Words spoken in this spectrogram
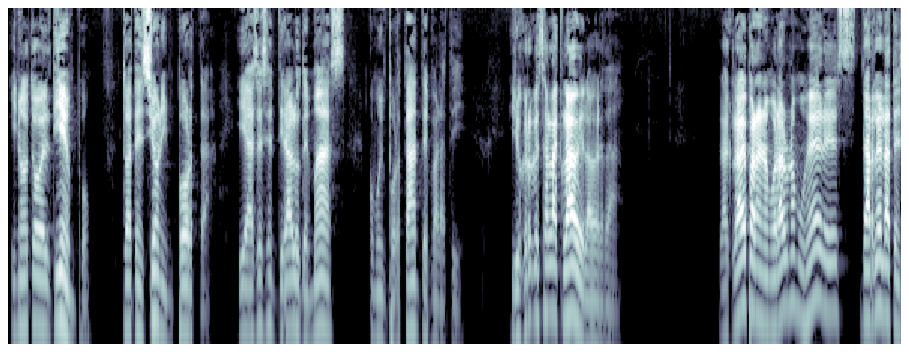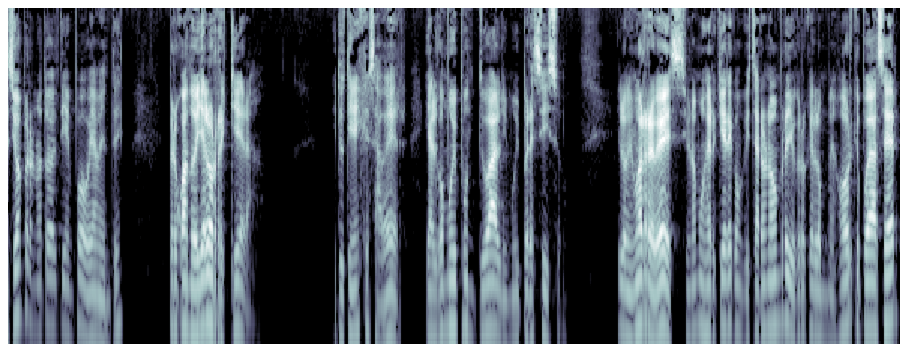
y no todo el tiempo, tu atención importa y hace sentir a los demás como importantes para ti. Y yo creo que esa es la clave, la verdad. La clave para enamorar a una mujer es darle la atención, pero no todo el tiempo, obviamente. Pero cuando ella lo requiera. Y tú tienes que saber. Y algo muy puntual y muy preciso. Y lo mismo al revés. Si una mujer quiere conquistar a un hombre, yo creo que lo mejor que puede hacer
